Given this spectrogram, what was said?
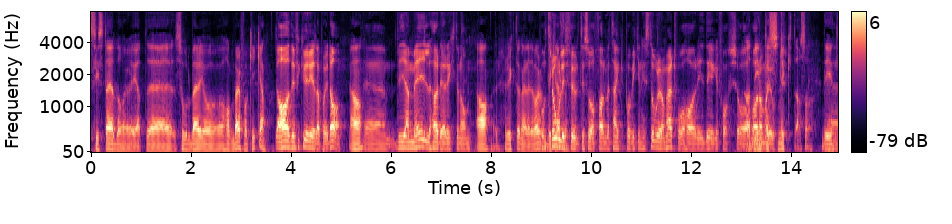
sista är då är att eh, Solberg och Holmberg får kicken. Ja, det fick vi reda på idag. Ja, Eh, via mail hörde jag rykten om. ja, rykten eller det var Otroligt bekräftat. fult i så fall med tanke på vilken historia de här två har i Degerfors och Ja, vad det är de inte har gjort. snyggt alltså. Det är inte Eh,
